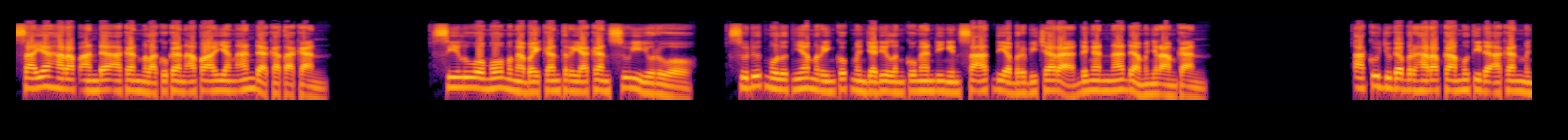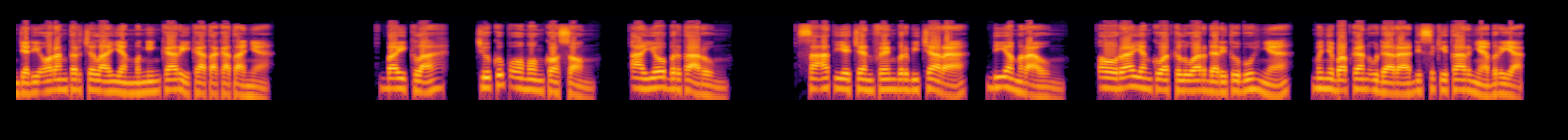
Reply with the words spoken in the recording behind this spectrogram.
Saya harap Anda akan melakukan apa yang Anda katakan. Si Luomo mengabaikan teriakan Sui Yuruo. Sudut mulutnya meringkuk menjadi lengkungan dingin saat dia berbicara dengan nada menyeramkan. Aku juga berharap kamu tidak akan menjadi orang tercela yang mengingkari kata-katanya. Baiklah, cukup omong kosong. Ayo bertarung. Saat Ye Chen Feng berbicara, dia meraung. Aura yang kuat keluar dari tubuhnya, menyebabkan udara di sekitarnya beriak.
